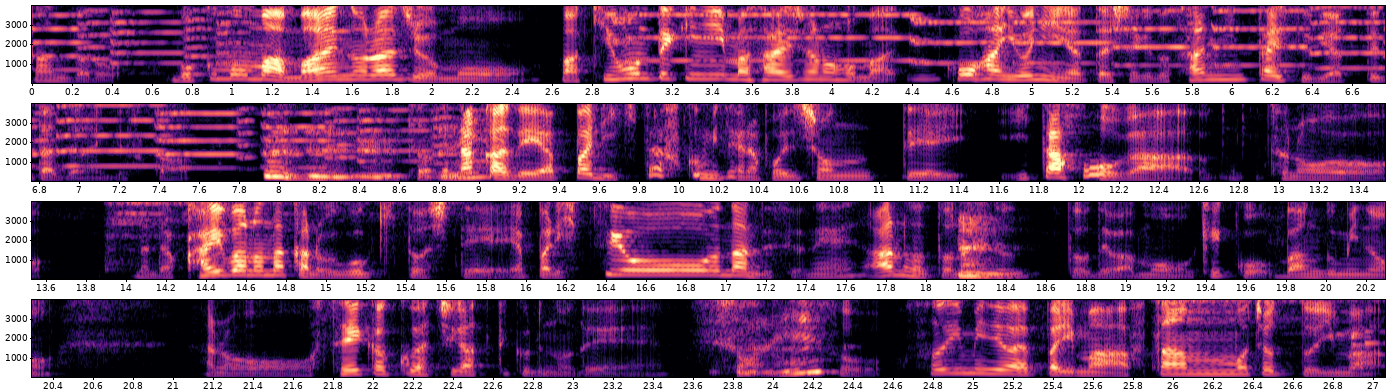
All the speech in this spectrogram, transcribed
なんだろう。僕もまあ前のラジオも、まあ、基本的にまあ最初の方、まあ、後半4人やったりしたけど3人体制でやってたじゃないですか。うんうんうんね。中でやっぱり北服みたいなポジションっていた方がそのなんだ会話の中の動きとしてやっぱり必要なんですよね。あるのとないのとではもう結構番組のあの性格が違ってくるので。そうね。そう。そういう意味ではやっぱりまあ負担もちょっと今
